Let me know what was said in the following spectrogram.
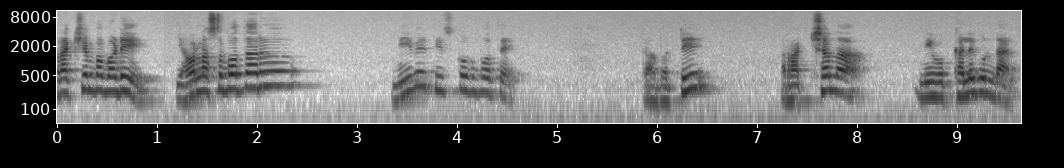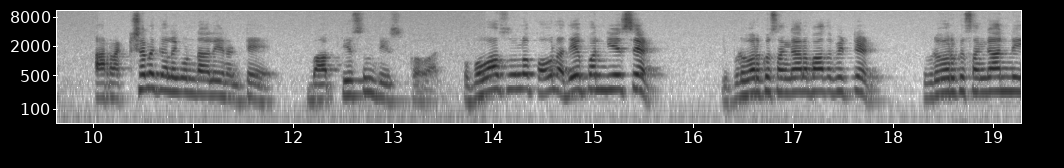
రక్షింపబడి. ఎవరు నష్టపోతారు? నీవే తీసుకోకపోతే. కాబట్టి రక్షణ నీవు కలిగి ఉండాలి. ఆ రక్షణ కలిగి ఉండాలి అని అంటే బాప్తీసం తీసుకోవాలి. ఉపవాసంలో పౌలు అదే పని చేశాడు. ఇప్పటి వరకు సంఘాన్ని బాధ పెట్టాడు. ఇప్పటి వరకు సంఘాన్ని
